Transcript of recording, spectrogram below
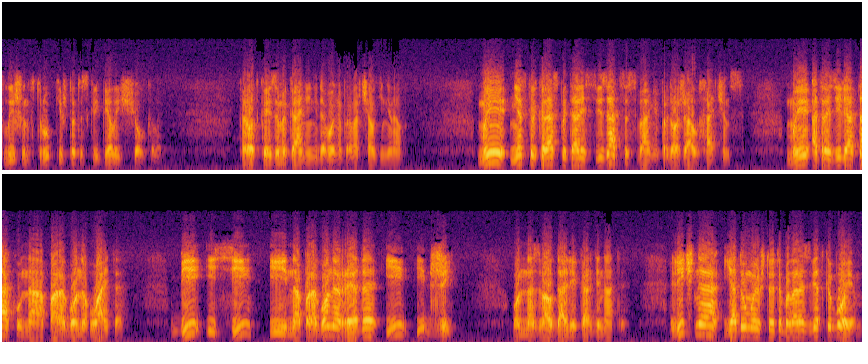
слышен в трубке, что-то скрипело и щелкало. Короткое замыкание, недовольно проворчал генерал. «Мы несколько раз пытались связаться с вами», — продолжал Хатчинс. «Мы отразили атаку на Парагона Уайта. Би и Си и на Парагона Реда И и Джи». Он назвал далее координаты. «Лично я думаю, что это была разведка боем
